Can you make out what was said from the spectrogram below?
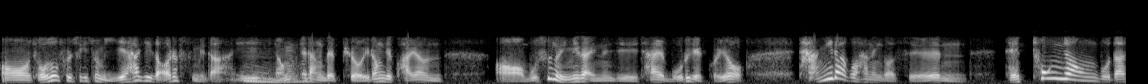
어, 저도 솔직히 좀 이해하기가 어렵습니다. 이 음. 명예 당대표 이런 게 과연 어, 무슨 의미가 있는지 잘 모르겠고요. 당이라고 하는 것은 대통령보다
